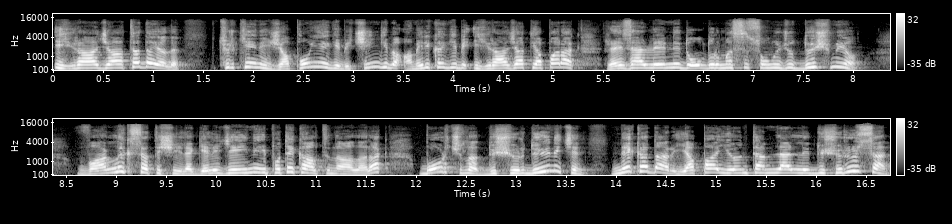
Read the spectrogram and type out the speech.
ihracata dayalı. Türkiye'nin Japonya gibi, Çin gibi, Amerika gibi ihracat yaparak rezervlerini doldurması sonucu düşmüyor. Varlık satışıyla geleceğini ipotek altına alarak borçla düşürdüğün için ne kadar yapay yöntemlerle düşürürsen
